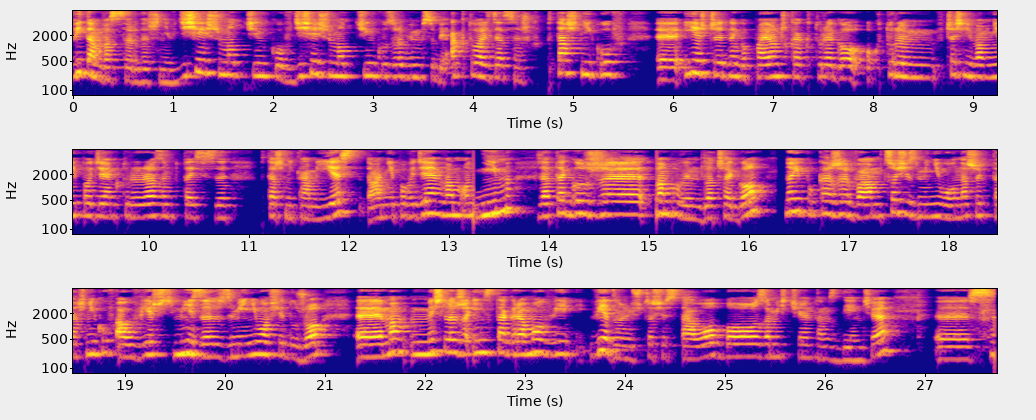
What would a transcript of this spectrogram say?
Witam Was serdecznie w dzisiejszym odcinku. W dzisiejszym odcinku zrobimy sobie aktualizację naszych ptaszników yy, i jeszcze jednego pajączka, którego, o którym wcześniej Wam nie powiedziałem, który razem tutaj z ptasznikami jest, a nie powiedziałem Wam o nim, dlatego że Wam powiem dlaczego. No i pokażę Wam, co się zmieniło u naszych ptaszników, a uwierzcie mi, że zmieniło się dużo. E, Mam, myślę, że Instagramowi wiedzą już, co się stało, bo zamieściłem tam zdjęcie e, z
